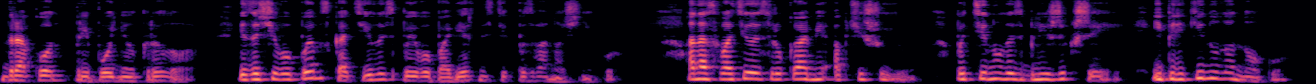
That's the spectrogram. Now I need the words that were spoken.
Дракон приподнял крыло, из-за чего Пэм скатилась по его поверхности к позвоночнику. Она схватилась руками об чешую, подтянулась ближе к шее и перекинула ногу,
